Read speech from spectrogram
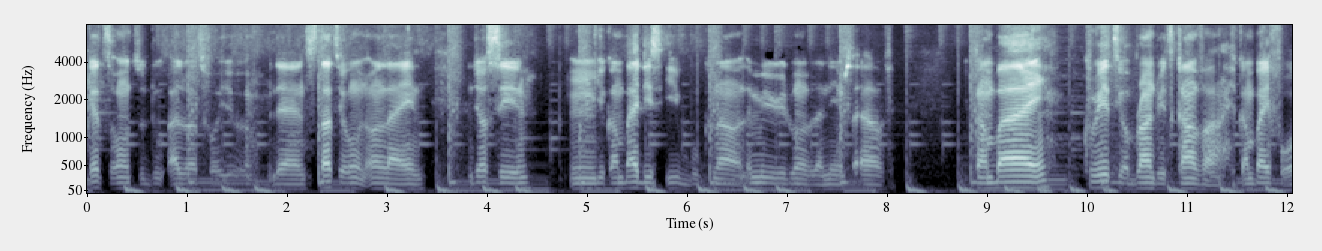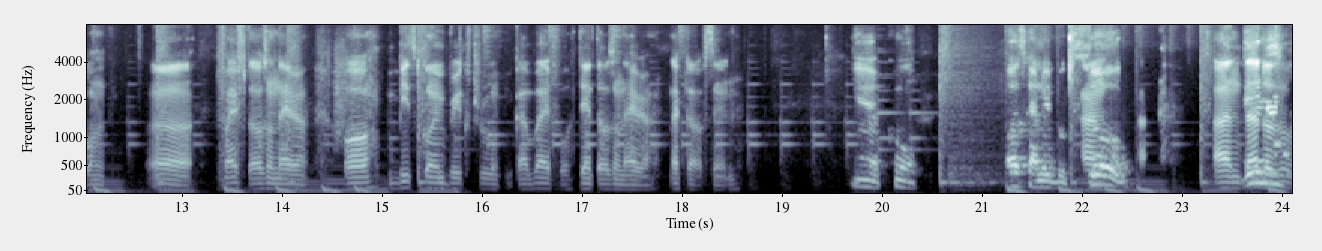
get someone to do adverts for you, then start your own online. Just say mm, you can buy this ebook now. Let me read one of the names I have. You can buy create your brand with Canva. You can buy for uh 5,000 naira or Bitcoin breakthrough. You can buy for 10,000 naira. That kind of thing. Yeah, cool. Those kind of books. So, and that doesn't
